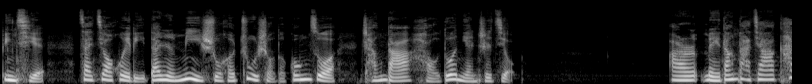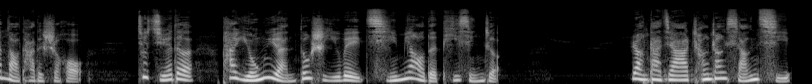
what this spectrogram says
并且在教会里担任秘书和助手的工作长达好多年之久。而每当大家看到他的时候，就觉得他永远都是一位奇妙的提醒者。让大家常常想起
